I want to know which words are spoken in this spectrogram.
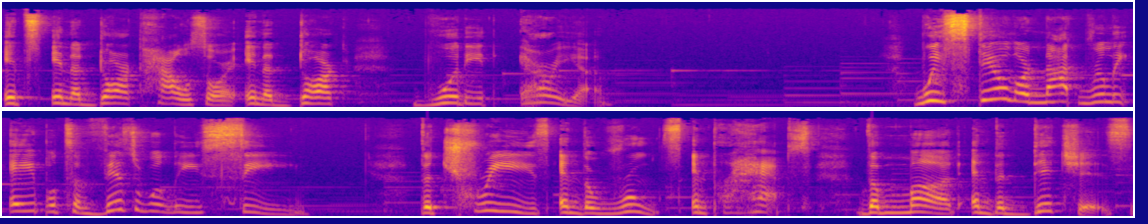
it's in a dark house or in a dark wooded area, we still are not really able to visually see the trees and the roots and perhaps the mud and the ditches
